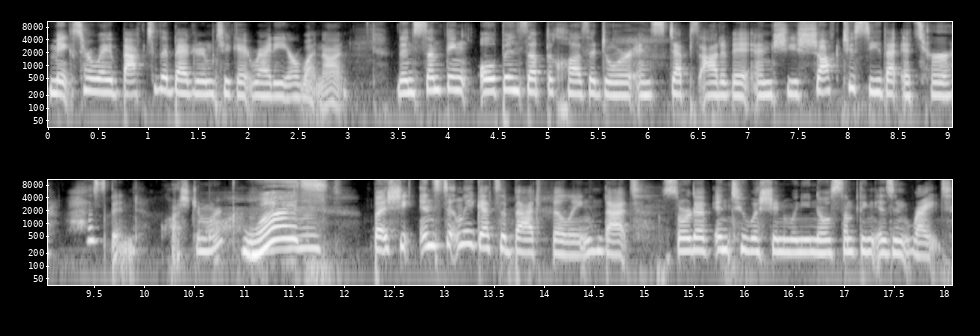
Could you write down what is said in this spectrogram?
Makes her way back to the bedroom to get ready or whatnot. Then something opens up the closet door and steps out of it, and she's shocked to see that it's her husband. Question mark. what? But she instantly gets a bad feeling, that sort of intuition when you know something isn't right.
